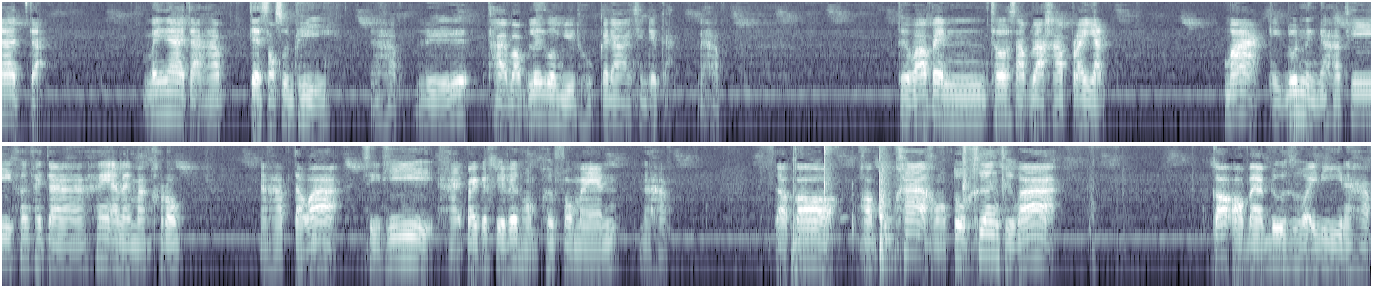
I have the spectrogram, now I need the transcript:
น่าจะไม่น่าจะครับ 720p นะครับ หรือถ่ายแบบเลือกลง YouTube ก็ได้เช่นเดียวกันนะครับ ถือว่าเป็นโทรศัพท์ราคาประหยัด มากอีกรุ่นหนึ่งนะครับ ที่ค่อนข้างจะให้อะไรมาครบนะครับ แต่ว่าสิ่งที่หายไปก็คือเรื่องของ performance นะครับแล้วก็ความคุ้มค่าของตัวเครื่องถือว่า ก็ออกแบบดูสวยดีนะครับ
